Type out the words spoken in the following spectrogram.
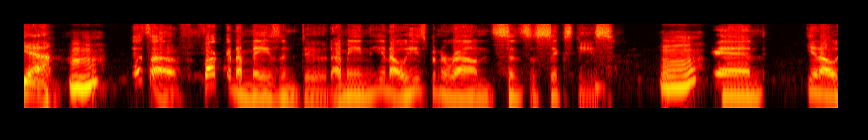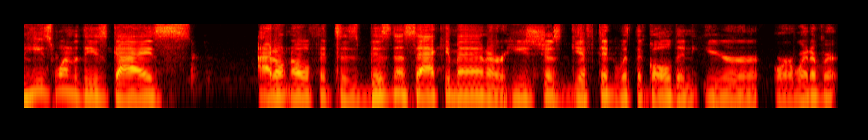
Yeah. hmm That's a fucking amazing dude. I mean, you know, he's been around since the '60s hmm and you know he's one of these guys i don't know if it's his business acumen or he's just gifted with the golden ear or whatever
